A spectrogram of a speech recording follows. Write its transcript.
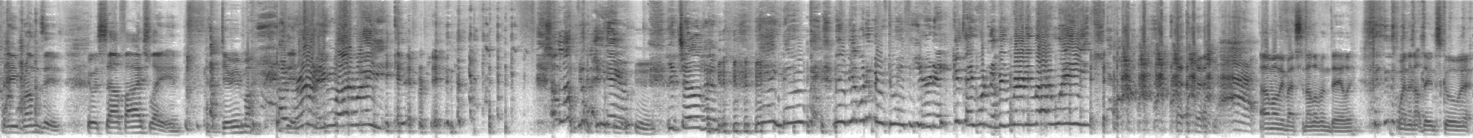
Three bronzes. It was self isolating and doing my and ruining my week. I love that you, your children. Yeah, you know, maybe I would have moved away for uni because they wouldn't have been ruining my week. I'm only messing. I love them daily when they're not doing schoolwork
